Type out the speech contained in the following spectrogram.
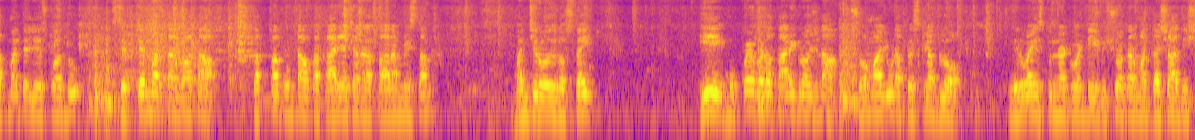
ఆత్మహత్యలు చేసుకోవద్దు. సెప్టెంబర్ తర్వాత తప్పకుండా ఒక కార్యాచరణ ప్రారంభిస్తాం. మంచి రోజులు వస్తాయి. ఈ ముప్పై ఒకటో తారీఖు రోజున సోమాజిగూడ ప్రెస్ క్లబ్లో నిర్వహిస్తున్నటువంటి విశ్వకర్మ దశ దిశ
